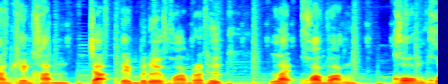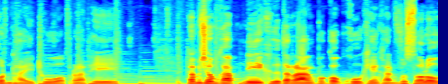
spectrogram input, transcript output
ารแข่งขันจะเต็มไปด้วยความระทึก และความหวังของคนไทยทั่วประเทศท่านผู้ชมครับนี่คือตารางประกบคู่แข่งขันฟุตซอลโลก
